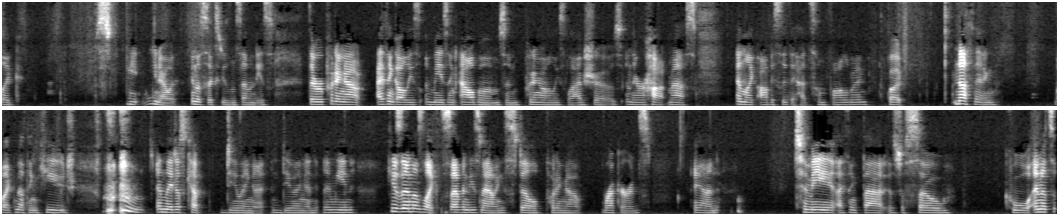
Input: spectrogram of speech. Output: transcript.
like you know in the 60s and 70s they were putting out i think all these amazing albums and putting on these live shows and they were a hot mess. And like obviously they had some following but nothing like nothing huge. And they just kept doing it and doing it. I mean he's in his like 70s now he's still putting out records and to me i think that is just so cool and it's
